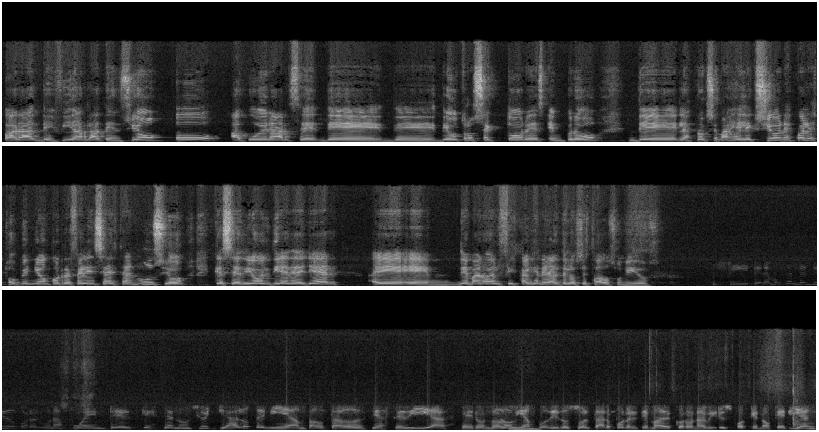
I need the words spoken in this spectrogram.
para desviar la atención o apoderarse de, de otros sectores en pro de las próximas elecciones. ¿Cuál es tu opinión con referencia a este anuncio que se dio el día de ayer? Eh, de mano del fiscal general de los Estados Unidos fuentes que este anuncio ya lo tenían pautado desde hace días, pero no lo habían podido soltar por el tema del coronavirus porque no querían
